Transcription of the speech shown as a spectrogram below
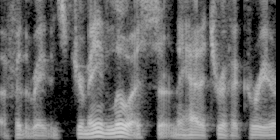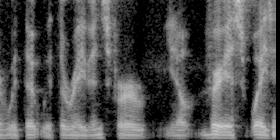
uh, for the Ravens. Jermaine Lewis certainly had a terrific career with the with the Ravens for you know various ways.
